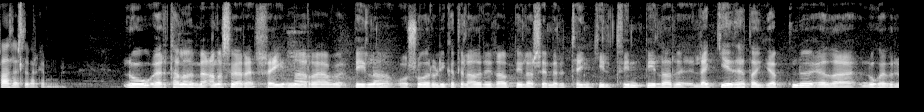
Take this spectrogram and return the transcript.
hraðlegslu verkefninu. Nú er talað með annars vegar reyna rafbíla og svo eru líka til aðri rafbíla sem eru tengil tvinnbílar. Leggið þetta jöfnu eða nú hefur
